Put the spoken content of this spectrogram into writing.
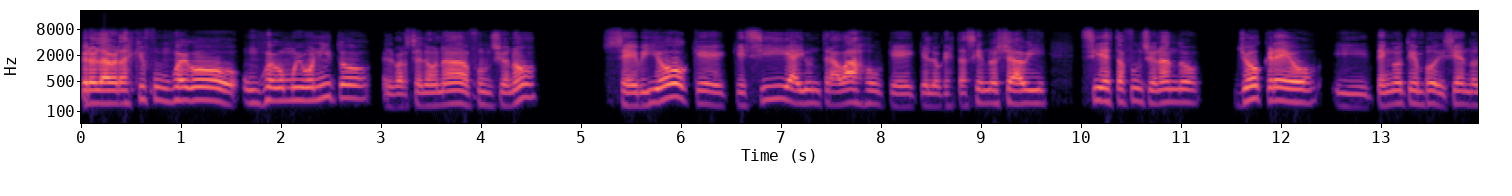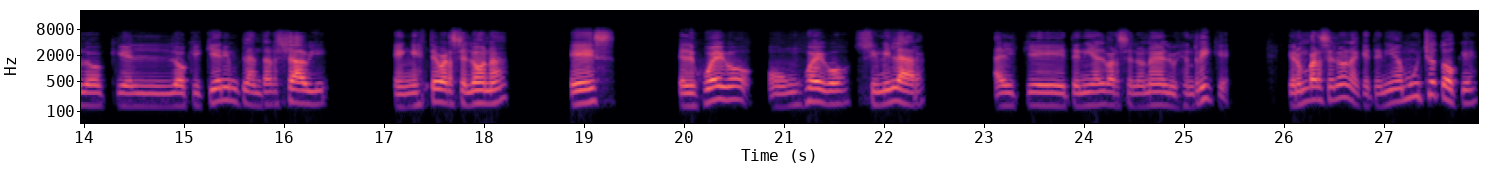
Pero la verdad es que fue un juego, un juego muy bonito, el Barcelona funcionó, se vio que, que sí hay un trabajo, que, que lo que está haciendo Xavi sí está funcionando. Yo creo, y tengo tiempo diciéndolo, que lo que quiere implantar Xavi en este Barcelona es el juego o un juego similar al que tenía el Barcelona de Luis Enrique, que era un Barcelona que tenía mucho toque,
